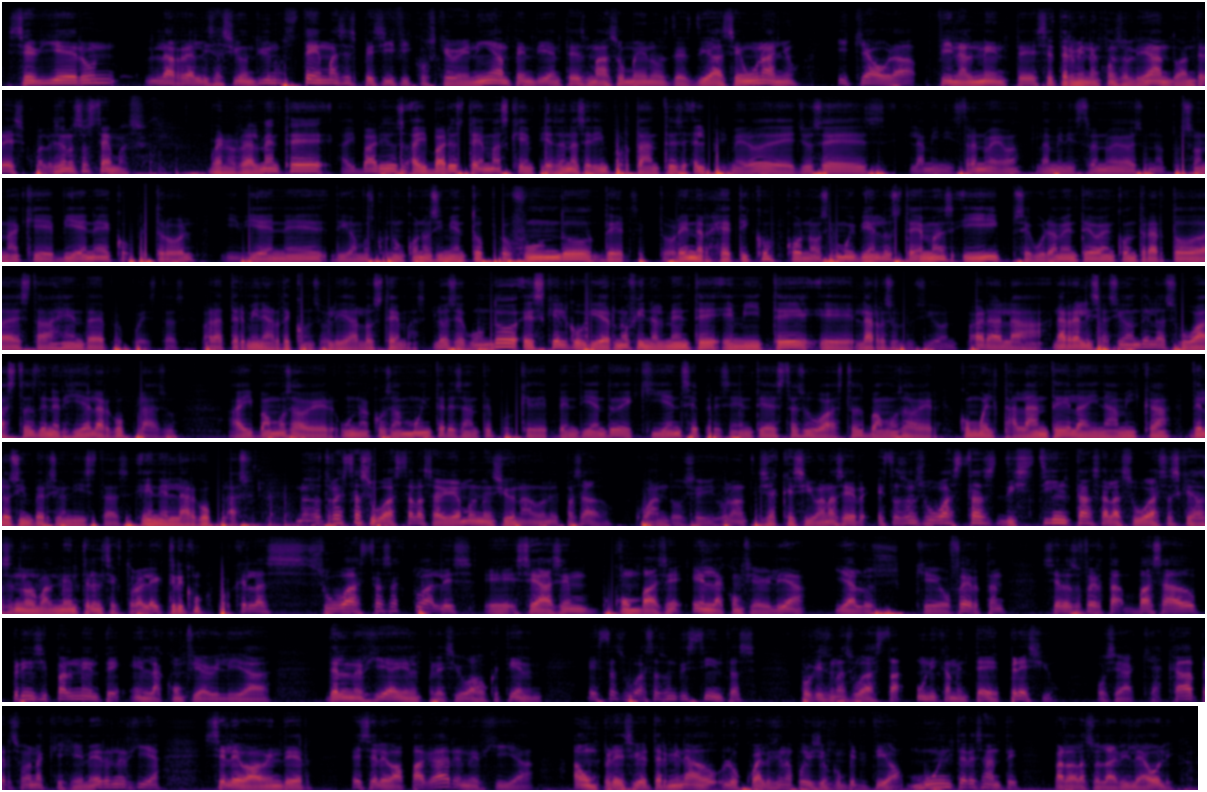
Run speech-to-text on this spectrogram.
se vieron la realización de unos temas específicos que venían pendientes más o menos desde hace un año y que ahora finalmente se terminan consolidando. Andrés, ¿cuáles son esos temas? Bueno, realmente hay varios, hay varios temas que empiezan a ser importantes. El primero de ellos es la ministra nueva. La ministra nueva es una persona que viene de Ecopetrol y viene, digamos, con un conocimiento profundo del sector energético, conoce muy bien los temas y seguramente va a encontrar toda esta agenda de propuestas para terminar de consolidar los temas. Lo segundo es que el gobierno finalmente emite eh, la resolución para la, la realización de las subastas de energía a largo plazo ahí vamos a ver una cosa muy interesante porque dependiendo de quién se presente a estas subastas vamos a ver como el talante de la dinámica de los inversionistas en el largo plazo. Nosotros estas subastas las habíamos mencionado en el pasado cuando se dijo la noticia que se iban a hacer. Estas son subastas distintas a las subastas que se hacen normalmente en el sector eléctrico porque las subastas actuales eh, se hacen con base en la confiabilidad y a los que ofertan se les oferta basado principalmente en la confiabilidad de la energía y en el precio bajo que tienen. Estas subastas son distintas porque es una subasta únicamente de precio, o sea que a cada persona que genera energía se le va a vender, eh, se le va a pagar energía a un precio determinado, lo cual es una posición competitiva muy interesante para la solar y la eólica.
